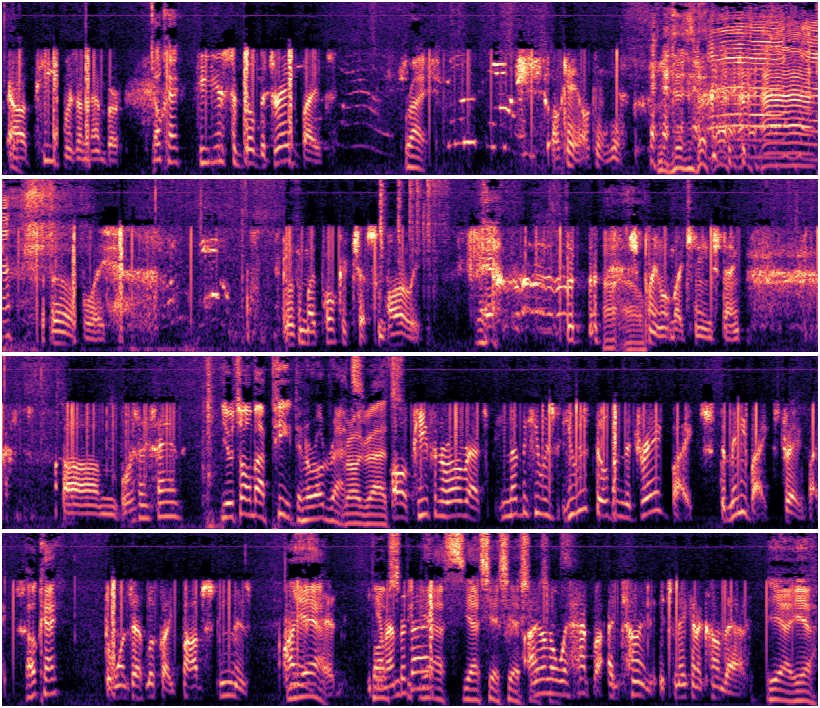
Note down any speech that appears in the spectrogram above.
Uh, Pete was a member. Okay, He used to build the drag bikes. right. Okay, okay, yeah. oh boy, those are my poker chips from Harley. Uh Playing with my change thing. Um, what was I saying? You were talking about Pete and the road rats. oh. Road rats. Oh, Pete from the Road Rats. Remember, he was he was building the drag bikes, the mini bikes, drag bikes, Okay. the ones that look like Bob Steener's Iron yeah. Head. You Bob remember Spe- that? Yes, yes, yes, yes. I yes, don't know what happened. I'm telling you, it's making a comeback. Yeah, yeah.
